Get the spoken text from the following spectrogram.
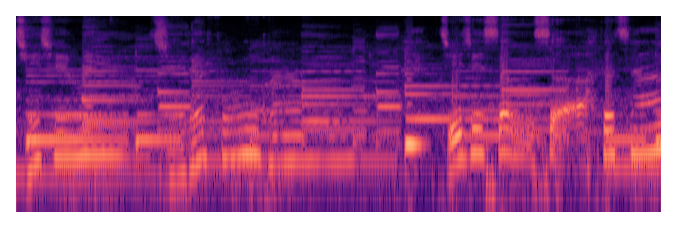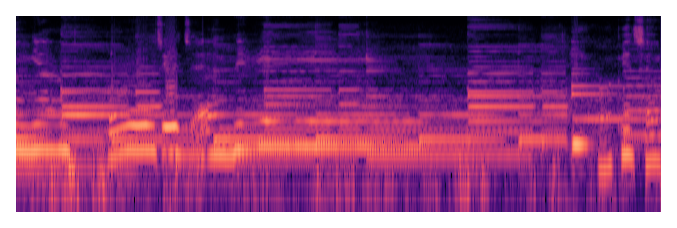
拒绝未知的疯狂，拒绝声色的张扬，不拒绝你。我变成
